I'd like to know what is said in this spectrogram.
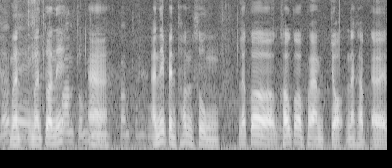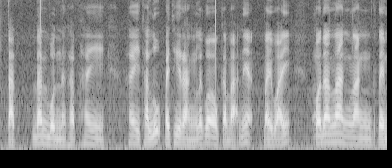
แล้วเหมือนแต่เหมือนตัวนี้ความสมบูอ่า รณ์ความสมบูรณ์อันนี้เป็นท่อนซุงแล้วก็เขาก็พยายามเจาะนะครับเอ่อตัดด้านบนนะครับให้ให้ทะลุไปที่รัง แล้วก็เอากระบะเนี่ยไปไว้ พอด้านล่างรังเต็ม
